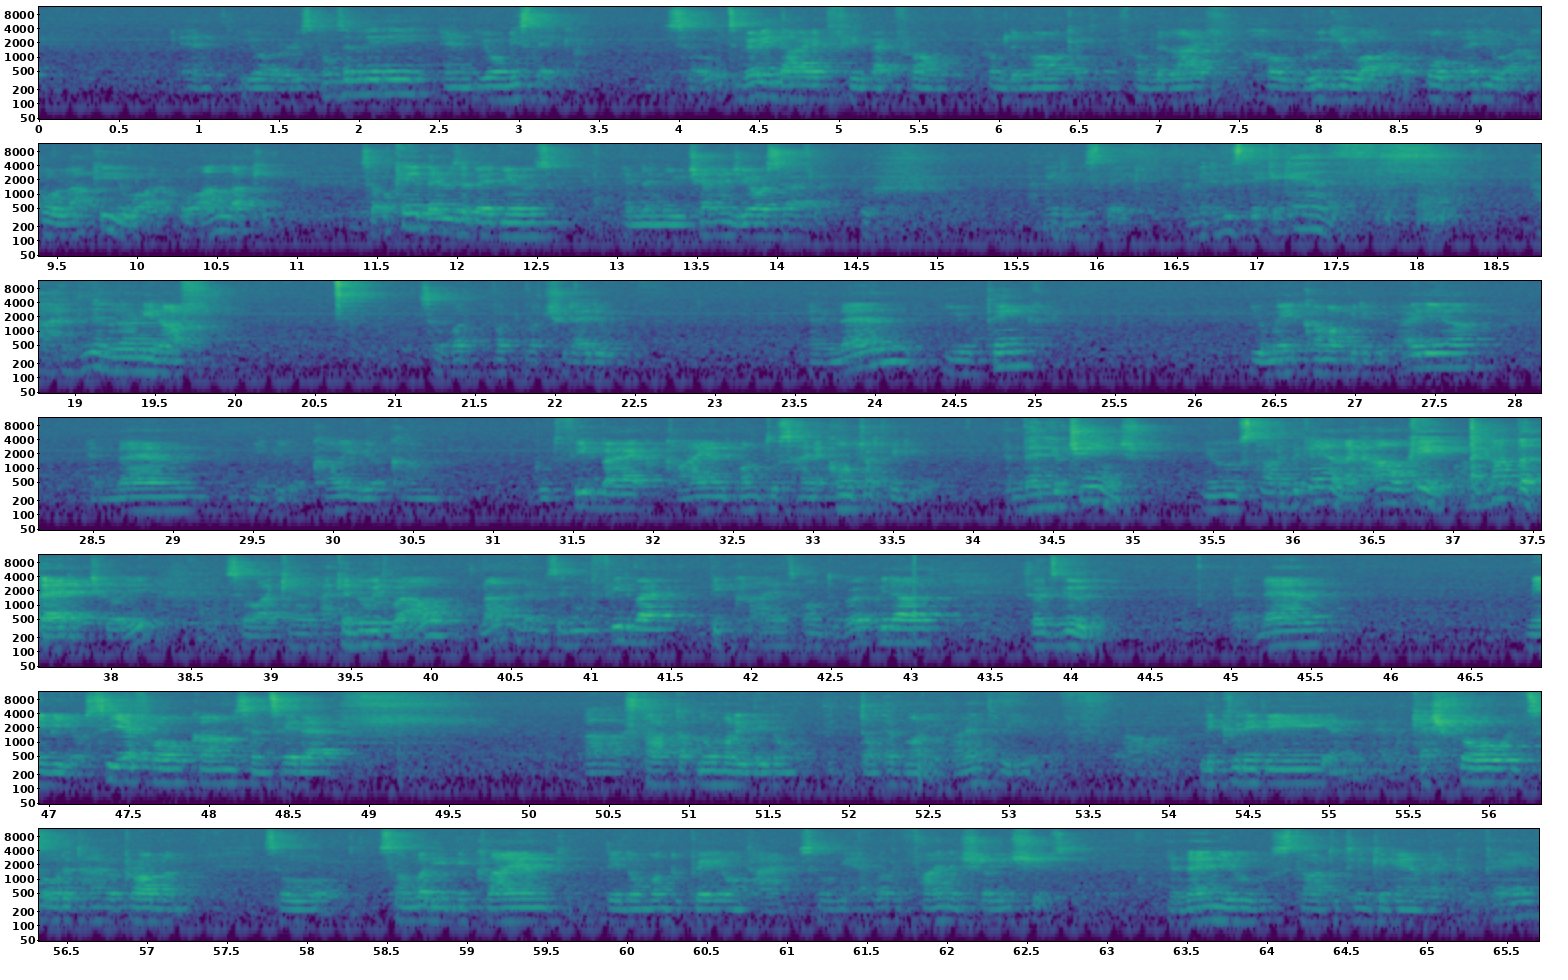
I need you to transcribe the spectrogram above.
and your responsibility and your mistake. So it's very direct feedback from, from the market from the life, how good you are, how bad you are, how lucky you are, how unlucky. So okay, there is a bad news, and then you challenge yourself, like, I made a mistake, I made a mistake again. I didn't learn enough. So what, what, what should I do? And then you think, you may come up with a good idea, and then maybe your colleague will come good feedback, client want to sign a contract with you. And then you change. You start it again, like, oh, okay, I'm not that bad actually. So I can, I can do it well. Now there is a good feedback, big clients want to work with us, so it's good. And then maybe your CFO comes and say that uh, startup normally they don't, they don't have money, right? We have, uh, liquidity and, and cash flow, it's all the time a problem. So somebody, big client, they don't want to pay on time. So we have a lot of financial issues. And then you start to think again like, okay,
